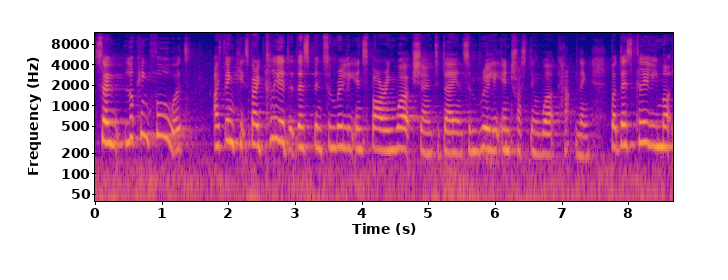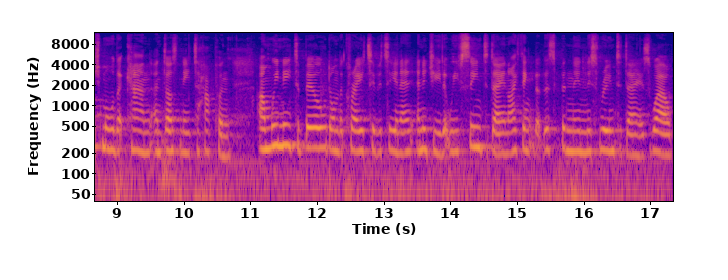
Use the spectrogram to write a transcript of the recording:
So looking forward, I think it's very clear that there's been some really inspiring work shown today and some really interesting work happening. But there's clearly much more that can and does need to happen. And we need to build on the creativity and energy that we've seen today. And I think that there's been in this room today as well.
